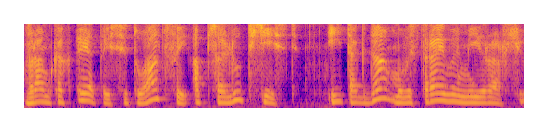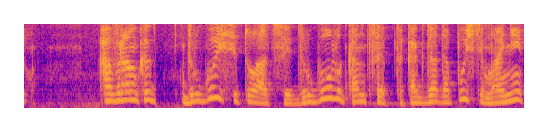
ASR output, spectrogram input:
в рамках этой ситуации абсолют есть. И тогда мы выстраиваем иерархию. А в рамках другой ситуации, другого концепта, когда, допустим, они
